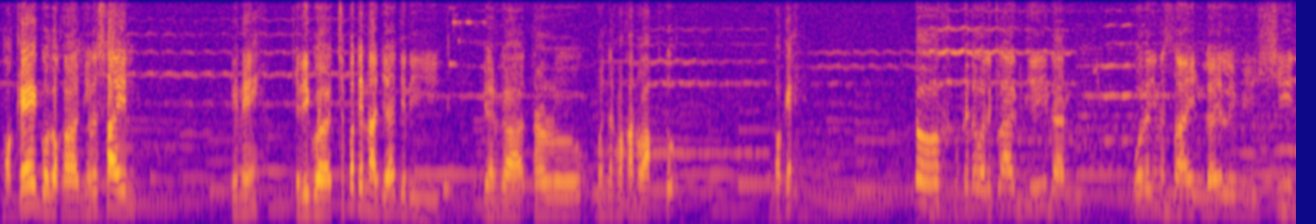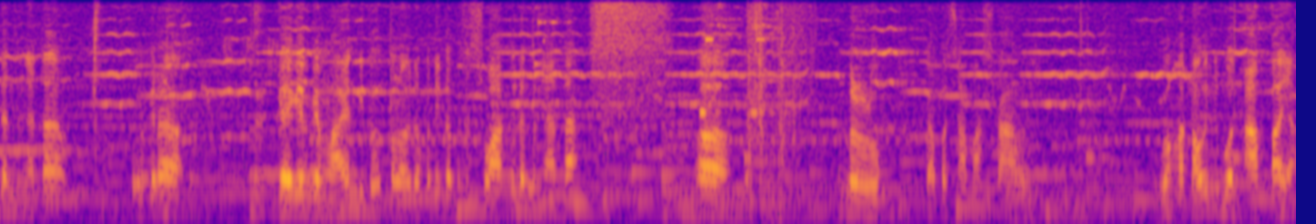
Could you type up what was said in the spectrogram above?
Oke, gue bakal nyelesain ini. Jadi gue cepetin aja jadi biar nggak terlalu banyak makan waktu. Oke. Tuh, oke udah balik lagi dan gue udah nyelesain daily misi dan ternyata gue kira kayak game-game lain gitu. Kalau dapetin dapat sesuatu dan ternyata eh, belum dapat sama sekali. Gua nggak tahu ini buat apa ya.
